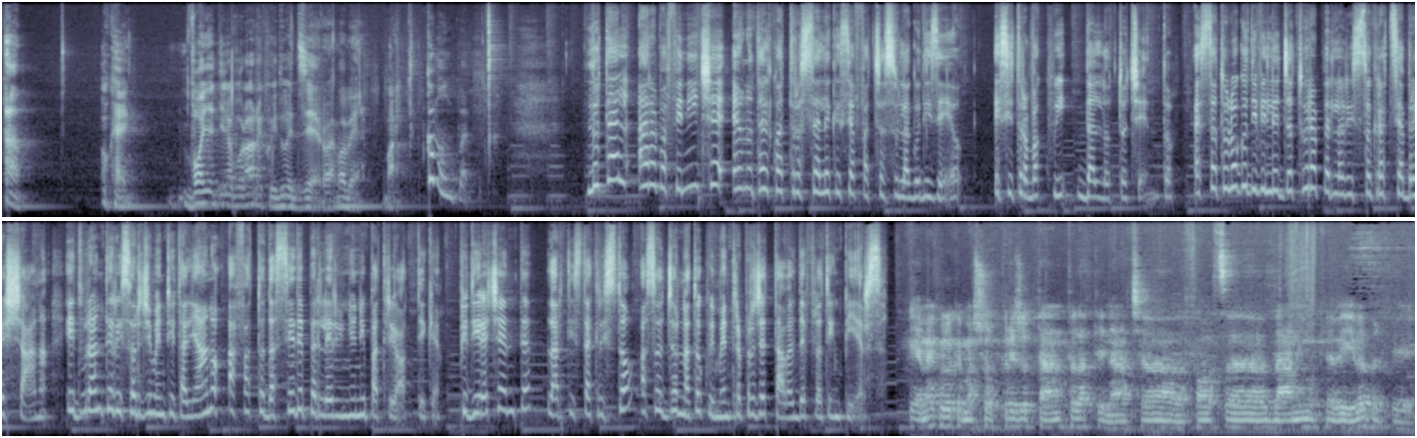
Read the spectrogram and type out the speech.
Ah, ok. Voglia di lavorare con i 2-0, eh, va bene, vai. Comunque, l'hotel Araba Fenice è un hotel 4 stelle che si affaccia sul lago di Iseo e si trova qui dall'Ottocento. È stato luogo di villeggiatura per l'aristocrazia bresciana e durante il risorgimento italiano ha fatto da sede per le riunioni patriottiche. Più di recente, l'artista Christo ha soggiornato qui mentre progettava il The Floating Piers. E a me quello che mi ha sorpreso tanto è la tenacia, la forza d'animo che aveva, perché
